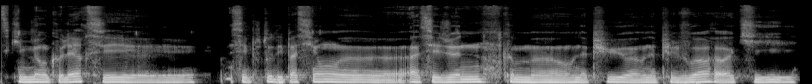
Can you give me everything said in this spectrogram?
Ce qui me met en colère c'est c'est plutôt des patients assez jeunes comme on a pu on a pu le voir qui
